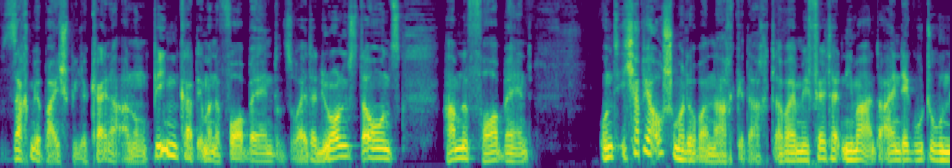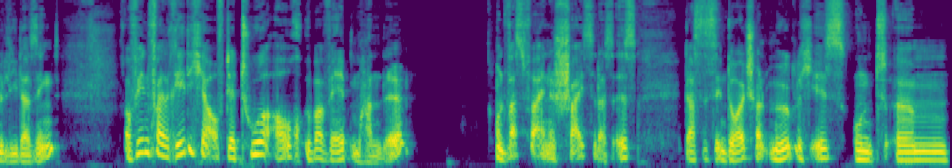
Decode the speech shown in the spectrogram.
sag mir Beispiele, keine Ahnung. Pink hat immer eine Vorband und so weiter. Die Rolling Stones haben eine Vorband. Und ich habe ja auch schon mal darüber nachgedacht, aber mir fällt halt niemand ein, der gute Hundelieder singt. Auf jeden Fall rede ich ja auf der Tour auch über Welpenhandel. Und was für eine Scheiße das ist, dass es in Deutschland möglich ist und ähm,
